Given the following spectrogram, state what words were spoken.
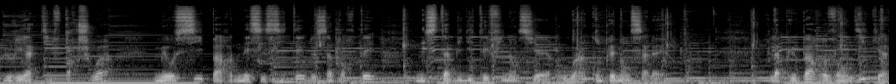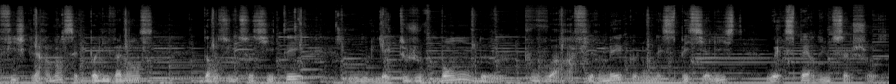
pluriactifs par choix, mais aussi par nécessité de s'apporter une stabilité financière ou un complément salaire. La plupart revendiquent et affichent clairement cette polyvalence dans une société où il est toujours bon de pouvoir affirmer que l'on est spécialiste ou expert d'une seule chose.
